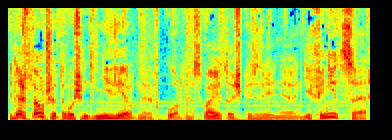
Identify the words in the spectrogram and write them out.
И даже потому, что это, в общем-то, неверная в корне, с моей точки зрения, дефиниция.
